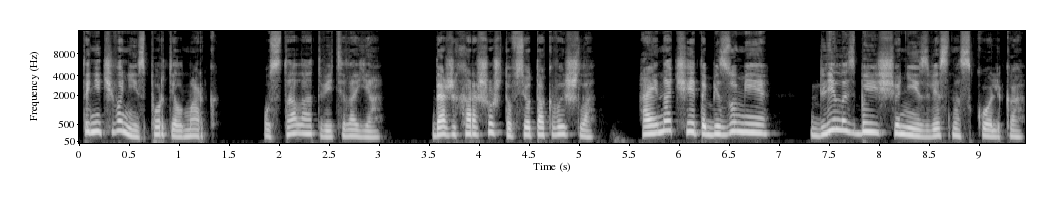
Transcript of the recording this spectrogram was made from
«Ты ничего не испортил, Марк», — устало ответила я. «Даже хорошо, что все так вышло. А иначе это безумие длилось бы еще неизвестно сколько».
